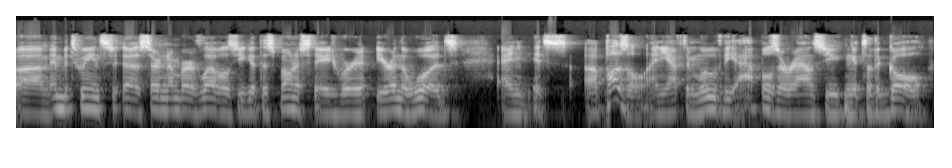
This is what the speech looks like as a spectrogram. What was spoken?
um, in between a certain number of levels, you get this bonus stage where you're in the woods and it's a puzzle and you have to move the apples around so you can get to the goal.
